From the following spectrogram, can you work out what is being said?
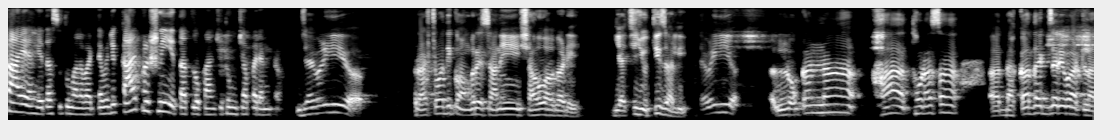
काय आहेत असं तुम्हाला वाटतं म्हणजे काय प्रश्न येतात लोकांचे तुमच्यापर्यंत? ज्यावेळी राष्ट्रवादी काँग्रेस आणि शाहू आघाडी याची युती झाली. त्यावेळी लोकांना हा थोडासा धक्कादायक जरी वाटला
